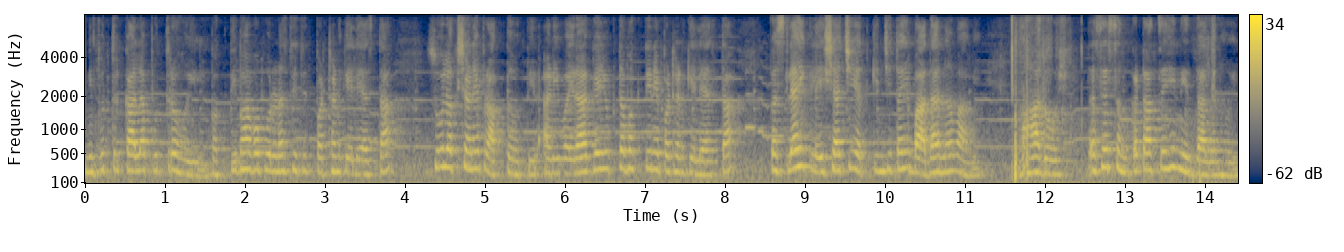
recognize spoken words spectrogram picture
निपुत्रकाला पुत्र होईल. भक्तिभावपूर्ण स्थितीत पठण केले असता सुलक्षणे प्राप्त होतील आणि वैराग्ययुक्त भक्तीने पठण केले असता कसल्याही क्लेशाची यत्किंचितही बाधा न व्हावी. महादोष तसेच संकटाचेही निर्दालन होईल.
